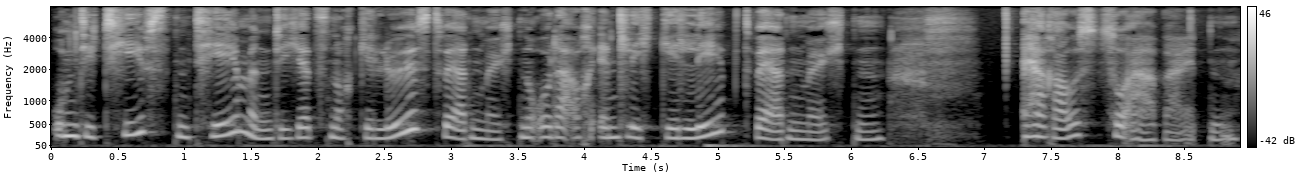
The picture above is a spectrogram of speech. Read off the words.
um die tiefsten Themen, die jetzt noch gelöst werden möchten oder auch endlich gelebt werden möchten, herauszuarbeiten.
